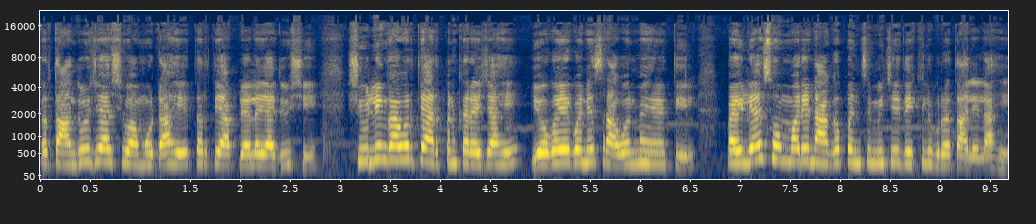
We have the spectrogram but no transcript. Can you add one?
तर तांदूळ जे शिवामोठ आहे तर ते आपल्याला या दिवशी शिवलिंगावर ते अर्पण करायचे आहे. योगायोगाने श्रावण महिन्यातील पहिल्या सोमवारी नागपंचमीचे देखील व्रत आलेलं आहे.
